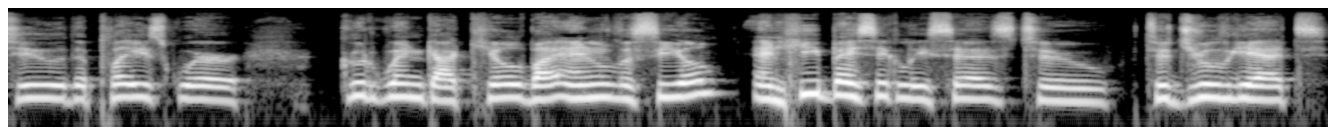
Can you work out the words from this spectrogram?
to the place where Goodwin got killed by Ana Lucia and he basically says to to Juliet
